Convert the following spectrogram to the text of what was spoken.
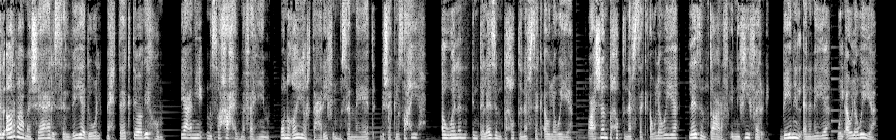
الأربع مشاعر السلبية دول محتاج تواجههم يعني نصحح المفاهيم ونغير تعريف المسميات بشكل صحيح. اولا أنت لازم تحط نفسك أولوية وعشان تحط نفسك أولوية لازم تعرف إن في فرق بين الأنانية والأولوية.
